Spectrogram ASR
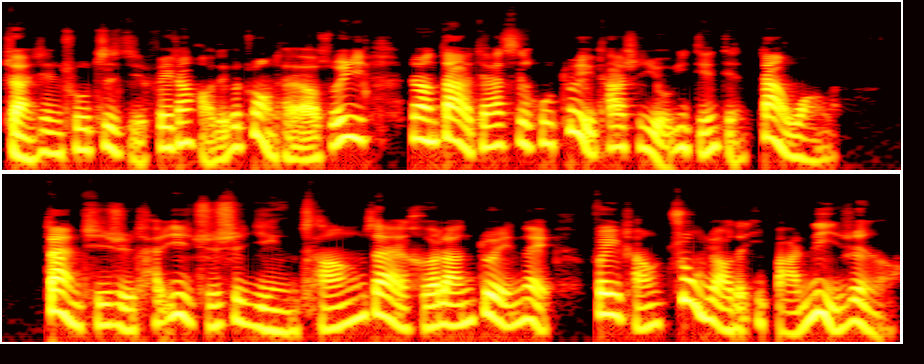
展现出自己非常好的一个状态啊，所以让大家似乎对他是有一点点淡忘了。但其实他一直是隐藏在荷兰队内非常重要的一把利刃啊。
